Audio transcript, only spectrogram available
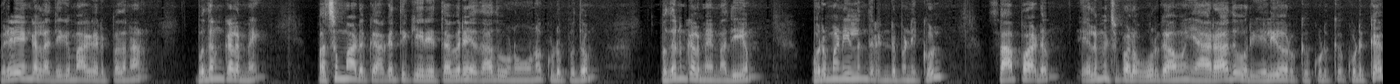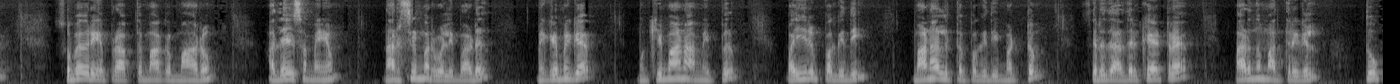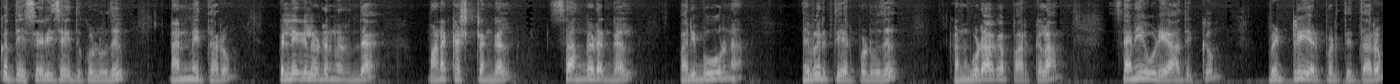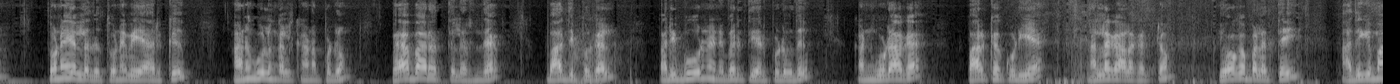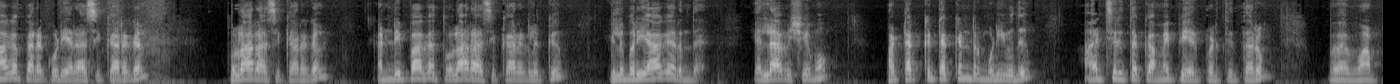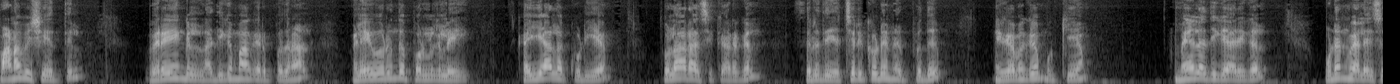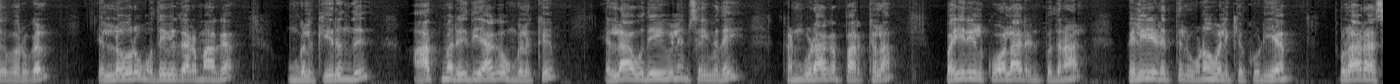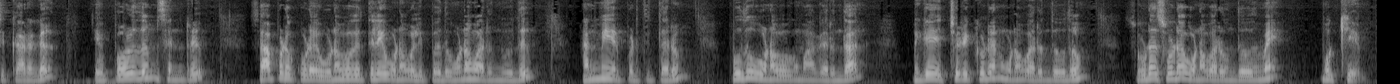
விரயங்கள் அதிகமாக இருப்பதனால் புதன்கிழமை பசுமாடுக்கு அகத்திக்கீரை தவிர ஏதாவது உணவு உணவு கொடுப்பதும் புதன்கிழமை மதியம் ஒரு மணிலேருந்து ரெண்டு மணிக்குள் சாப்பாடும் எலுமிச்சை பழ ஊர்காவும் யாராவது ஒரு எளியோருக்கு கொடுக்க கொடுக்க சுபவரிய பிராப்தமாக மாறும். அதே சமயம் நரசிம்மர் வழிபாடு மிக மிக முக்கியமான அமைப்பு. வயிறு பகுதி மன அழுத்த பகுதி மட்டும் சிறிது அதற்கேற்ற மருந்து மாத்திரைகள் தூக்கத்தை சரி செய்து கொள்வது நன்மை தரும். பிள்ளைகளுடன் இருந்த மனக்கஷ்டங்கள் சங்கடங்கள் பரிபூர்ண நிவர்த்தி ஏற்படுவது கண்கூடாக பார்க்கலாம். சனியுடைய ஆதிக்கம் வெற்றி ஏற்படுத்தி தரும். துணை அல்லது துணைவியாருக்கு அனுகூலங்கள் காணப்படும். வியாபாரத்தில் இருந்த பாதிப்புகள் பரிபூர்ண நிவர்த்தி ஏற்படுவது கண்கூடாக பார்க்கக்கூடிய நல்ல காலகட்டம். யோக பலத்தை அதிகமாக பெறக்கூடிய ராசிக்காரர்கள் துலா ராசிக்காரர்கள் கண்டிப்பாக துலா ராசிக்காரர்களுக்கு இழுபறியாக இருந்த எல்லா விஷயமும் பட்டக்கு டக்கென்று முடிவது ஆச்சரியத்தக்க அமைப்பை ஏற்படுத்தி தரும். வ- பண விஷயத்தில் விரயங்கள் அதிகமாக இருப்பதனால் விலையுறந்த பொருள்களை கையாளக்கூடிய துலா ராசிக்காரர்கள் சிறிது எச்சரிக்கையுடன் இருப்பது மிக மிக முக்கியம். மேலதிகாரிகள் உடன் வேலை செய்பவர்கள் எல்லோரும் உதவிகரமாக உங்களுக்கு இருந்து ஆத்ம ரீதியாக உங்களுக்கு எல்லா உதவிகளையும் செய்வதை கண்கூடாக பார்க்கலாம். வயிறில் கோளாறு என்பதனால் வெளியிடத்தில் உணவளிக்கக்கூடிய துளாராசிக்காரர்கள் எப்பொழுதும் சென்று சாப்பிடக்கூடிய உணவகத்திலே உணவளிப்பது உணவு அருந்துவது நன்மை ஏற்படுத்தி தரும். புது உணவகமாக இருந்தால் மிக எச்சரிக்கையுடன் உணவு அருந்துவதும் சுட சுட உணவு அருந்துவதுமே முக்கியம்.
